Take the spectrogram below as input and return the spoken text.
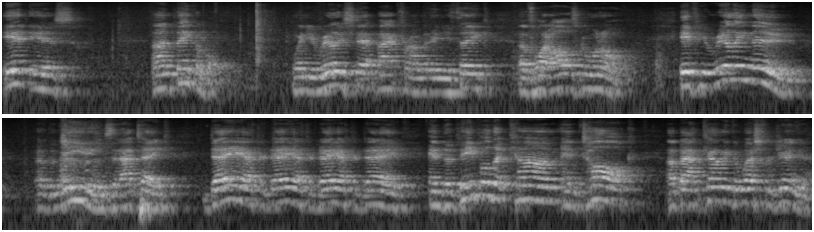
it is unthinkable when you really step back from it and you think of what all's going on. If you really knew of the meetings that I take day after day after day after day, and the people that come and talk about coming to West Virginia,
